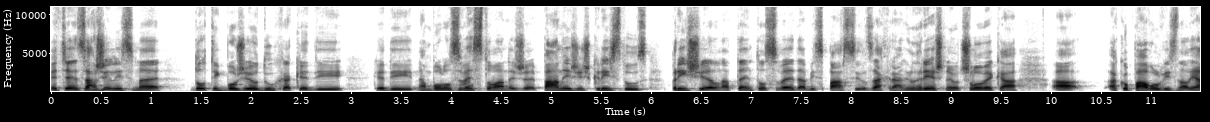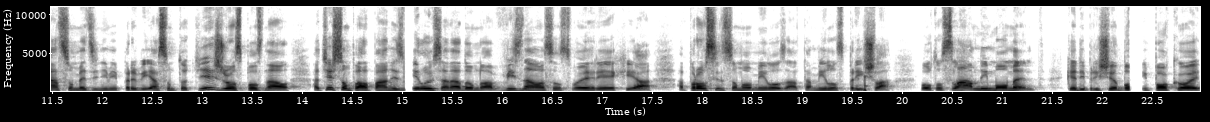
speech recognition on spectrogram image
Viete, zažili sme dotyk Božieho ducha, kedy, kedy nám bolo zvestované, že Pán Ježiš Kristus prišiel na tento svet, aby spasil, zachránil hriešného človeka a ako Pavol vyznal, ja som medzi nimi prvý. Ja som to tiež rozpoznal a tiež som povedal, páne, zmiluj sa nado mnou a vyznával som svoje hriechy a, a prosil som ho milosť a tá milosť prišla. Bol to slávny moment, kedy prišiel Boží pokoj,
